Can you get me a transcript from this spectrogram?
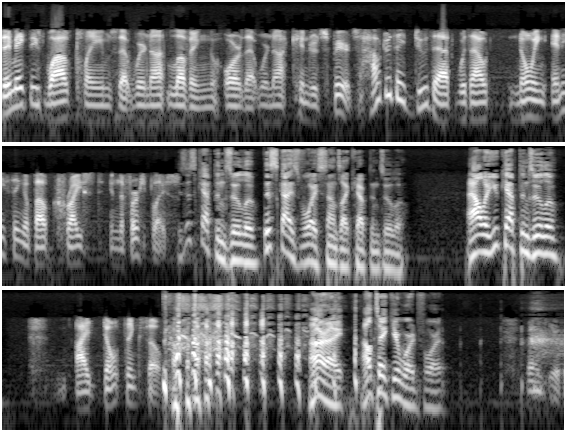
they make these wild claims that we're not loving or that we're not kindred spirits. How do they do that without knowing anything about Christ in the first place? Is this Captain Zulu? This guy's voice sounds like Captain Zulu. Al, are you Captain Zulu? I don't think so. All right, I'll take your word for it. Thank you.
